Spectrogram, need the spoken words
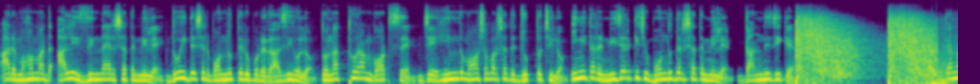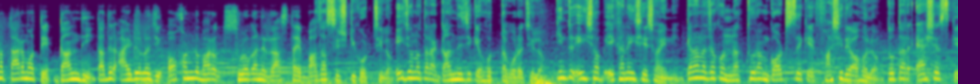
আর মোহাম্মদ আলী জিন্নায়ের সাথে মিলে দুই দেশের বন্ধুত্বের উপরে রাজি হলো, তো নাথুরাম গডসে যে হিন্দু মহাসভার সাথে যুক্ত ছিল, ইনি তার নিজের কিছু বন্ধুদের সাথে মিলে গান্ধীজিকে কেন তার মতে, গান্ধী তাদের আইডিওলজি অখণ্ড ভারত স্লোগানের রাস্তায় বাধা সৃষ্টি করছিল। এই জন্য তারা গান্ধীজিকে হত্যা করেছিল। কিন্তু এই সব এখানেই শেষ হয়নি। কেননা যখন নাথুরাম গডসেকে ফাঁসি দেওয়া হলো, তো তার অ্যাশেসকে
